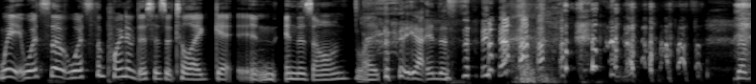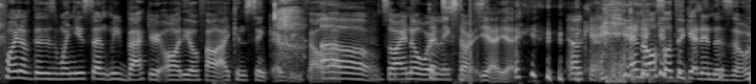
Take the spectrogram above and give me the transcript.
Wait, what's the what's the point of this? Is it to like get in in the zone? Like yeah, in this. the point of this is when you send me back your audio file, I can sync every file. out. Oh. So I know where to start. sense. Yeah, yeah. Okay. and also to get in the zone.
